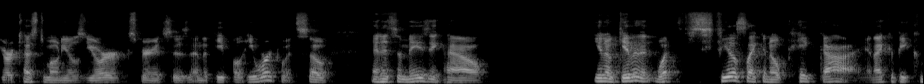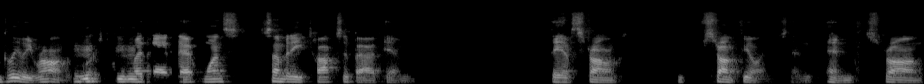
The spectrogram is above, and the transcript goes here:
your testimonials, your experiences, and the people he worked with. So, and it's amazing how, you know, given what feels like an opaque guy, and I could be completely wrong, of mm-hmm, course, mm-hmm. but that, that once somebody talks about him, they have strong, strong feelings and and strong.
